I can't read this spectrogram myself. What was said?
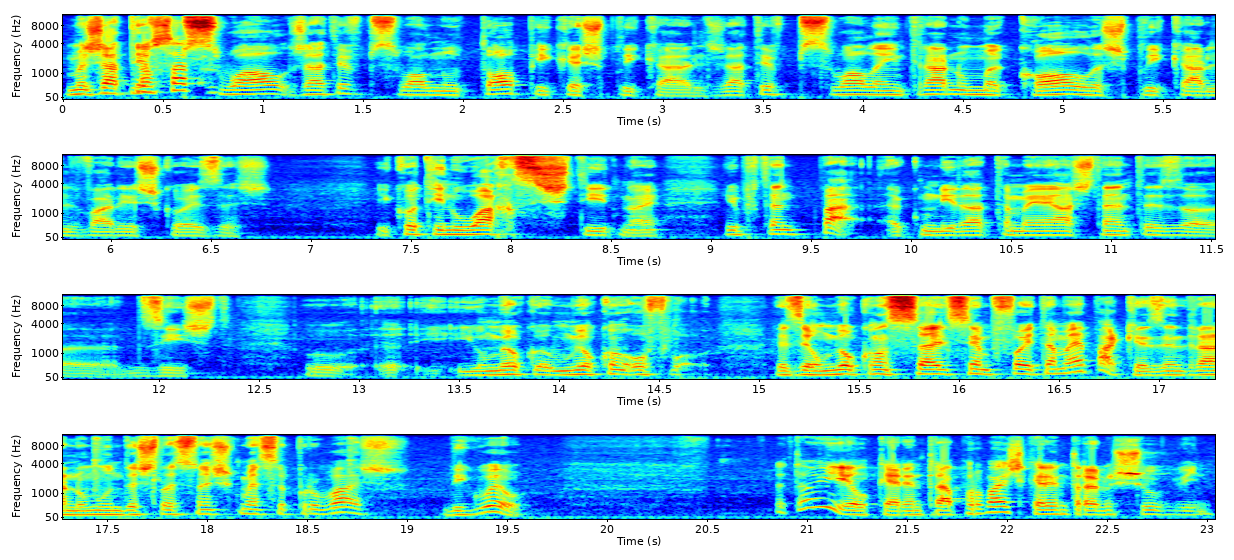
Mas já teve pessoal, já teve pessoal no tópico a explicar-lhe, já teve pessoal a entrar numa cola a explicar-lhe várias coisas e continua a resistir, não é? E portanto, pá, a comunidade também às tantas desiste. O, e o meu, o meu, quer dizer, o meu conselho sempre foi também, pá, queres entrar no mundo das seleções, começa por baixo, digo eu. Então, e ele quer entrar por baixo, quer entrar no sub-20.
